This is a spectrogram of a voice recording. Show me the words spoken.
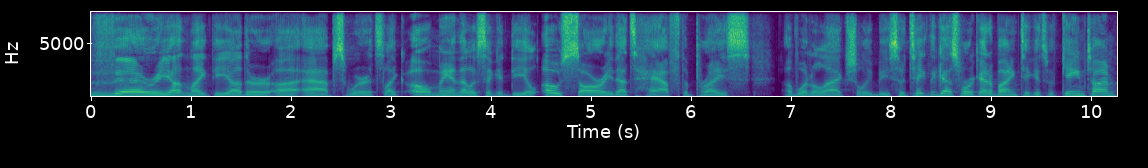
very unlike the other uh, apps where it's like, oh man, that looks like a deal. Oh, sorry, that's half the price of what it'll actually be. So take the guesswork out of buying tickets with Game Time.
